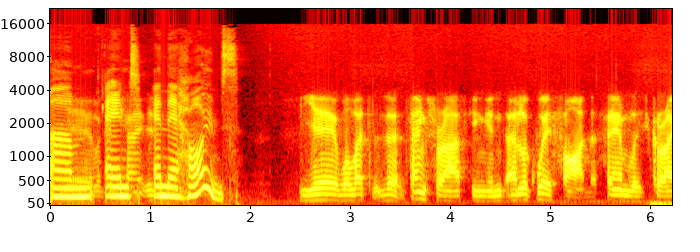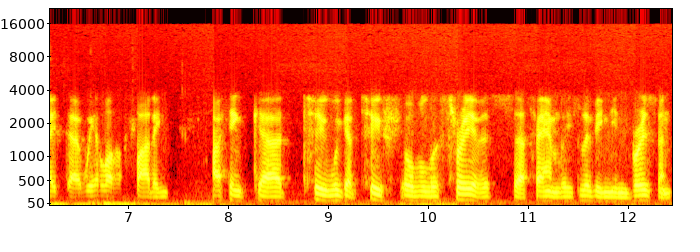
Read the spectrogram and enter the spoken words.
um, yeah, look, and and their homes? Yeah, well, that's, that, thanks for asking. And uh, look, we're fine. The family's great. Uh, we had a lot of flooding I think uh, two. We got two, well, the three of us uh, families living in Brisbane,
